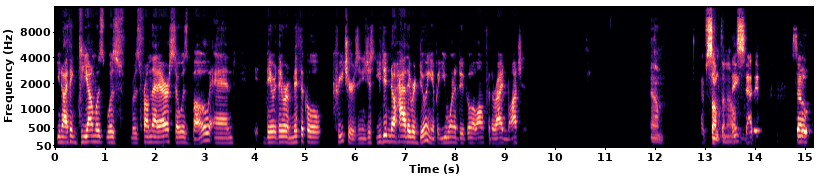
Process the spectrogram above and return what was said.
you know, I think Deion was was was from that era. So was Bo, and they were they were mythical creatures, and you just you didn't know how they were doing it, but you wanted to go along for the ride and watch it. Um, have something else. that is, so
